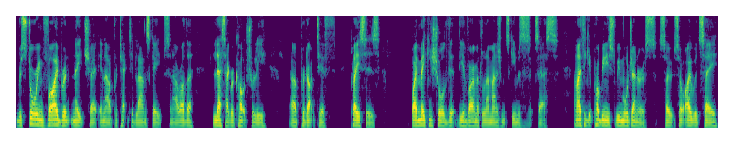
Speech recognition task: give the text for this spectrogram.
restoring vibrant nature in our protected landscapes and our other less agriculturally uh, productive places by making sure that the environmental land management scheme is a success and I think it probably needs to be more generous. So, so I would say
